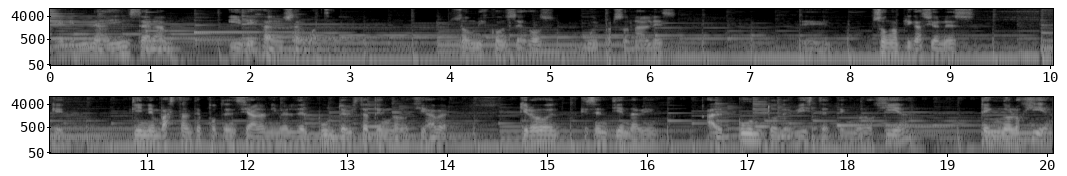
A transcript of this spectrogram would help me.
Elimina Instagram y deja de usar WhatsApp. Son mis consejos muy personales. Eh, son aplicaciones que tienen bastante potencial a nivel del punto de vista tecnología. A ver, quiero que se entienda bien. Al punto de vista de tecnología, tecnología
